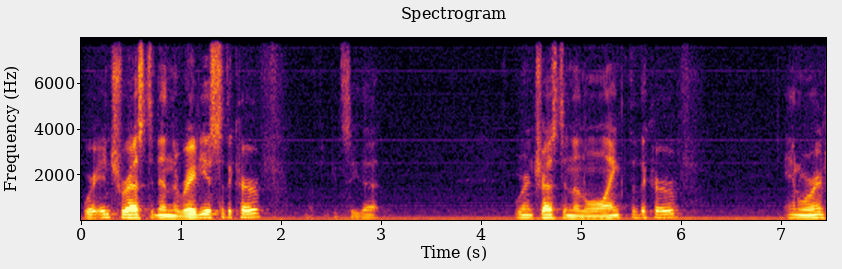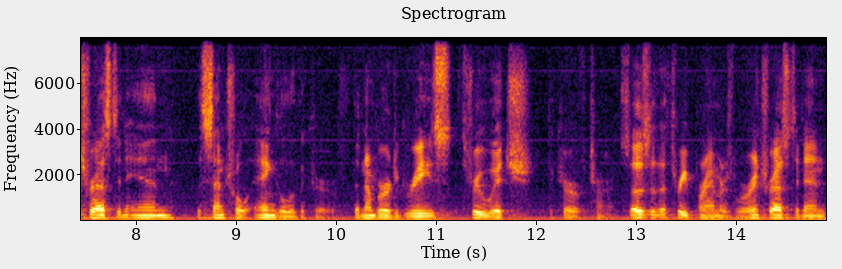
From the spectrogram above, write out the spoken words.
We're interested in the radius of the curve. If you can see that. We're interested in the length of the curve. And we're interested in the central angle of the curve, the number of degrees through which curve turns. Those are the three parameters we're interested in.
